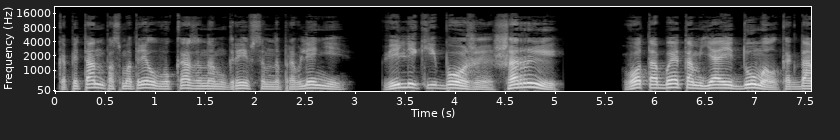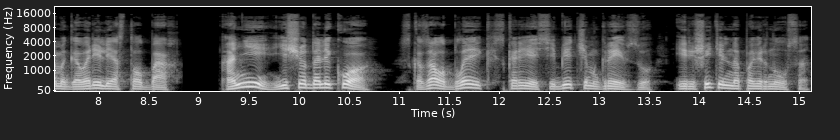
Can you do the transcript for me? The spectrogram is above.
Капитан посмотрел в указанном Грейвсом направлении. «Великий Боже! Шары!» «Вот об этом я и думал, когда мы говорили о столбах. Они еще далеко», — сказал Блейк скорее себе, чем Грейвзу, и решительно повернулся.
